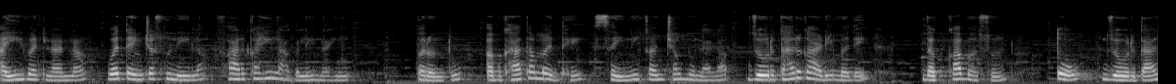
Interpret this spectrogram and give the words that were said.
आई वडिलांना व त्यांच्या सुनेला फार काही लागले नाही. परंतु अपघातामध्ये सैनिकांच्या मुलाला जोरदार गाडीमध्ये धक्का बसून तो जोरदार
